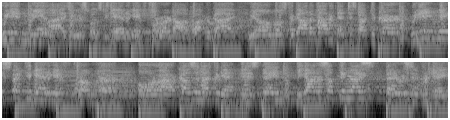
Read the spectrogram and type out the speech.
we didn't realize we were supposed to get a gift for our dog walker guy. We almost forgot about our dentist, Dr. Kerr. We didn't expect to get a gift from her. Or our cousin, I forget his name. He got us something nice, better reciprocate.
